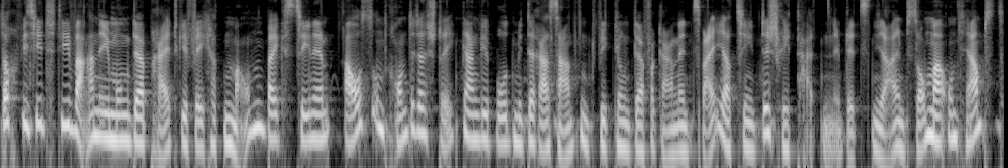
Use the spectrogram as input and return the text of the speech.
Doch wie sieht die Wahrnehmung der breit gefächerten Mountainbike-Szene aus und konnte das Streckenangebot mit der rasanten Entwicklung der vergangenen zwei Jahrzehnte Schritt halten? Im letzten Jahr im Sommer und Herbst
